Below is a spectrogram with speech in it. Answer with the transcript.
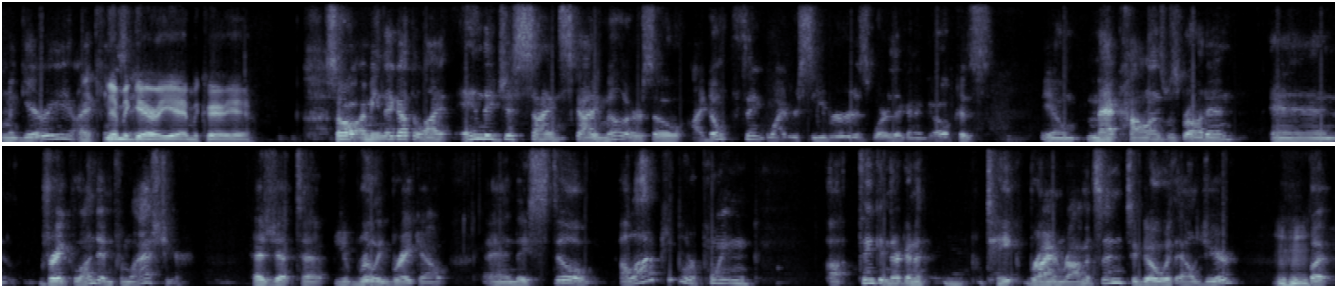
McGary. I can't. Yeah. McGary. Yeah, McGary. Yeah. So I mean, they got the line, and they just signed Scotty Miller. So I don't think wide receiver is where they're going to go because you know Mack Hollins was brought in, and Drake London from last year has yet to you really break out, and they still a lot of people are pointing, uh, thinking they're going to take Bijan Robinson to go with Allgeier, hmm but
